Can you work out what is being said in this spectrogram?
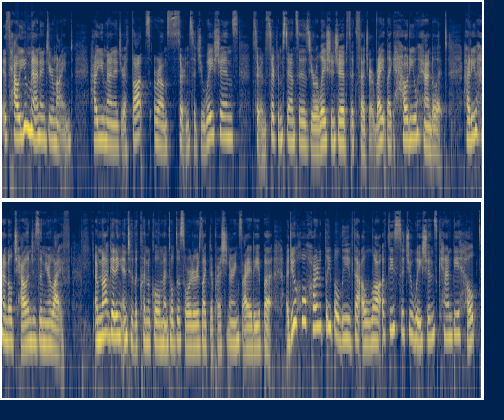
is how you manage your mind, how you manage your thoughts around certain situations, certain circumstances, your relationships, etc., right? Like how do you handle it? How do you handle challenges in your life? I'm not getting into the clinical mental disorders like depression or anxiety, but I do wholeheartedly believe that a lot of these situations can be helped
